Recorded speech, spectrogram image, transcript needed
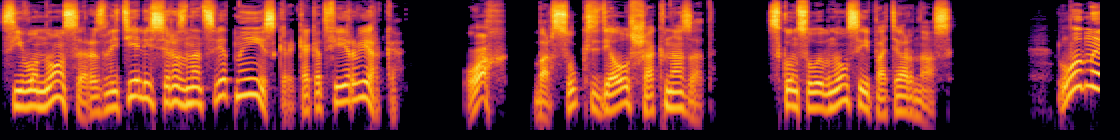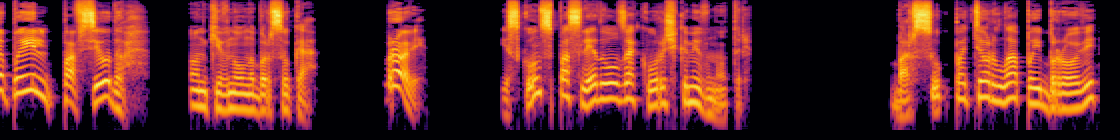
С его носа разлетелись разноцветные искры, как от фейерверка. «Ох!» — барсук сделал шаг назад. Скунс улыбнулся и потер нос. «Лунная пыль повсюду!» — он кивнул на барсука. «Брови!» И скунс последовал за курочками внутрь. Барсук потер лапой брови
